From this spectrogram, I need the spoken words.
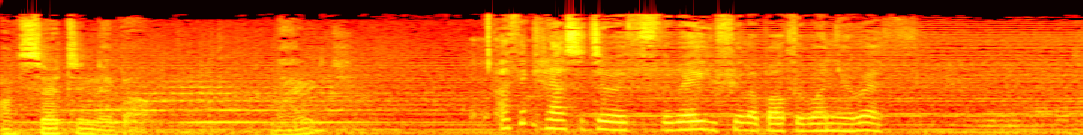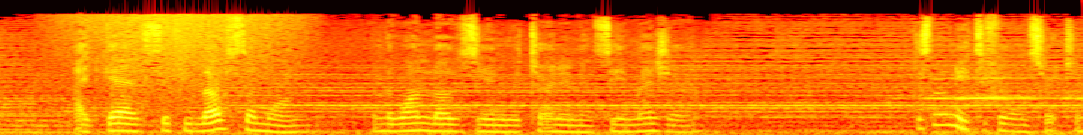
uncertain about marriage? I think it has to do with the way you feel about the one you're with. I guess if you love someone and the one loves you in return in the same measure, there's no need to feel uncertain.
